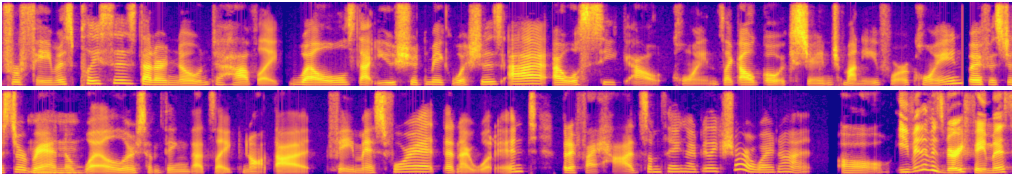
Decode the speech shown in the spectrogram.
For famous places that are known to have like wells that you should make wishes at, I will seek out coins. Like I'll go exchange money for a coin. But if it's just a random mm-hmm. well or something that's like not that famous for it, then I wouldn't. But if I had something, I'd be like, sure, why not? Oh, even if it's very famous,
